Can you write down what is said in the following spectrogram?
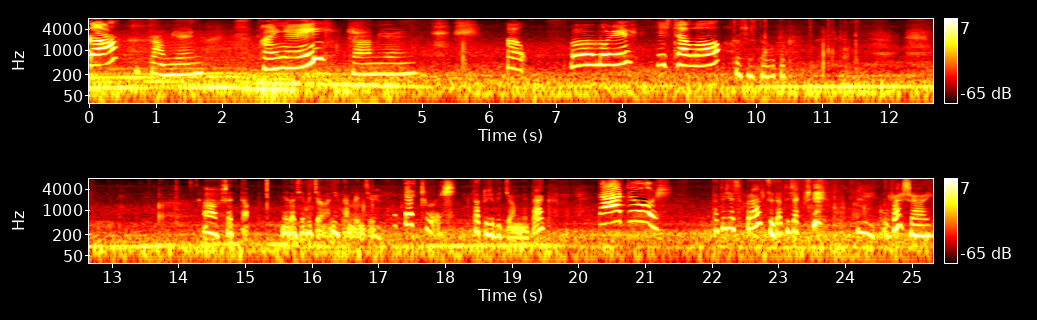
Kamień. Kamień. Kamień. Kamień. O. Może się stało? Co się stało? Pokaż. O, wszedł tam. Nie da się wyciągnąć, niech tam będzie. Tatuś. Tatuś wyciągnie, tak? Tatuś! Tatuś jest w pracy, tatuś jak przy... Jejku, uważaj.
